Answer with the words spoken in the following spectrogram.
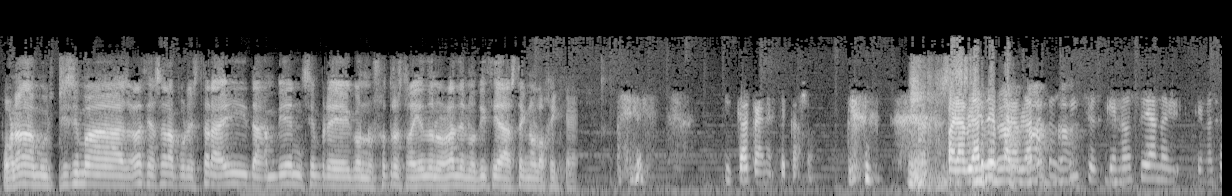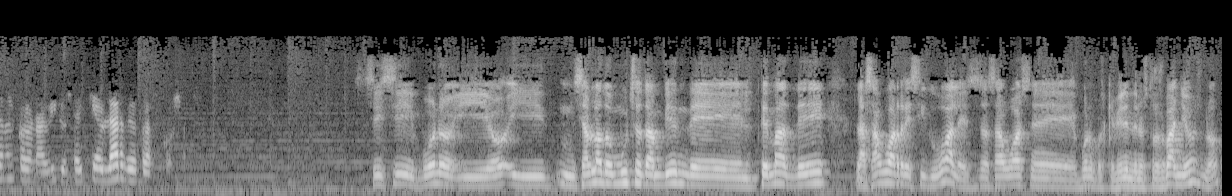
Pues nada, muchísimas gracias, Sara, por estar ahí también siempre con nosotros trayéndonos grandes noticias tecnológicas. y caca en este caso. para hablar de para hablar de otros bichos que no sean el, que no sean el coronavirus, hay que hablar de otras cosas. Sí, sí, bueno, y, se ha hablado mucho también del tema de las aguas residuales, esas aguas, eh, bueno, pues que vienen de nuestros baños, ¿no?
